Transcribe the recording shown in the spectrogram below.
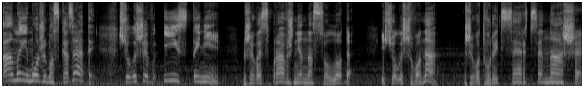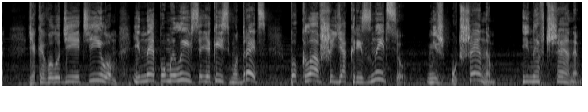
А ми можемо сказати, що лише в істині живе справжня насолода, і що лише вона животворить серце наше, яке володіє тілом, і не помилився якийсь мудрець, поклавши як різницю між ученим і невченим,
